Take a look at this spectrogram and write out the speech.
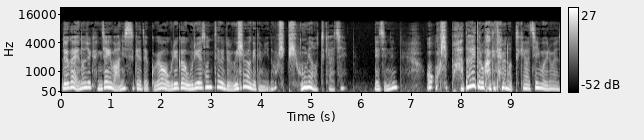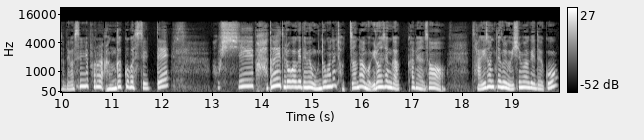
뇌가 에너지 굉장히 많이 쓰게 되고요. 우리가 우리의 선택을 늘 의심하게 됩니다. 혹시 비 오면 어떻게 하지? 내지는, 어, 혹시 바다에 들어가게 되면 어떻게 하지? 뭐 이러면서 내가 슬리퍼를 안 갖고 갔을 때, 혹시 바다에 들어가게 되면 운동화는 졌잖아? 뭐 이런 생각하면서 자기 선택을 의심하게 되고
